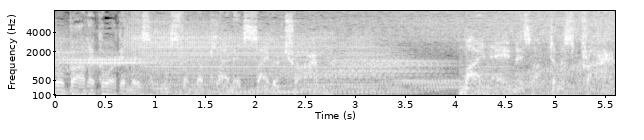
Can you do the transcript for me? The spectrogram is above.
Robotic organisms from the planet Cybertron. My name is Optimus Prime.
